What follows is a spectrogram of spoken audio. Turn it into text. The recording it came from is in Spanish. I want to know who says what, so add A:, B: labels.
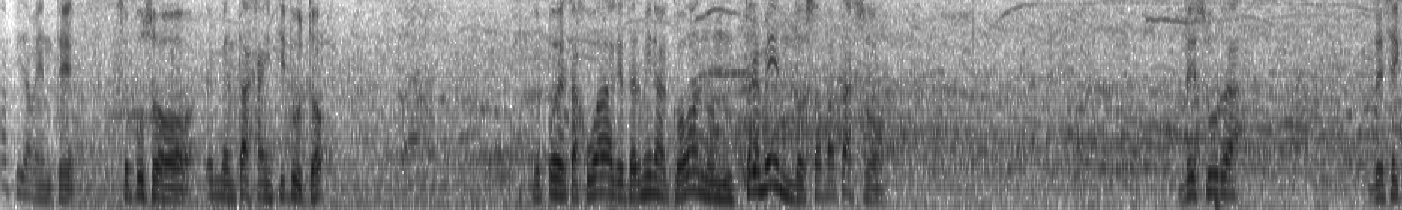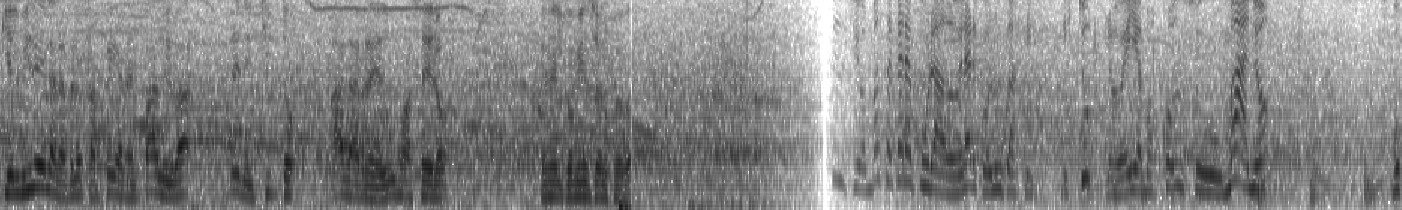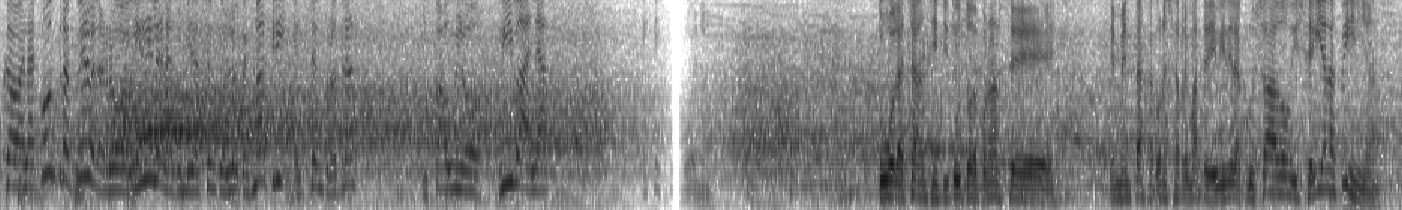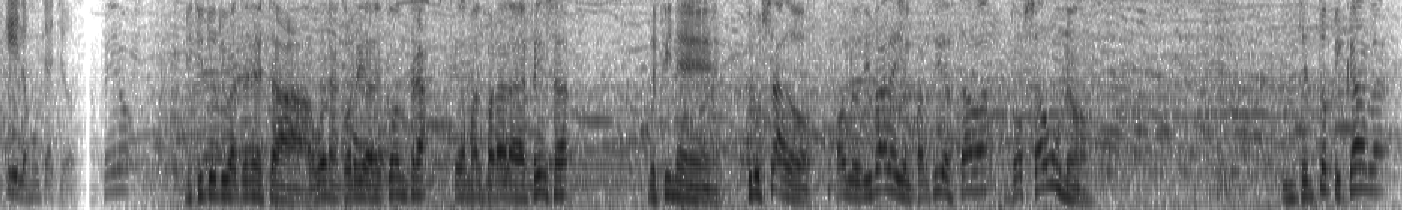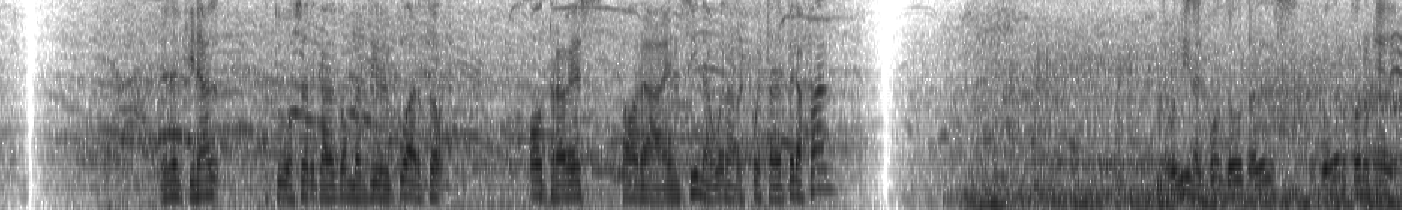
A: Rápidamente se puso en ventaja Instituto. Después de esta jugada que termina con un tremendo zapatazo de zurda de Ezequiel Videla. La pelota pega en el palo y va derechito a la red. 1 a 0 en el comienzo del juego.
B: Atención, va a sacar apurado del arco Lucas Ischuk. Lo veíamos con su mano. Buscaba la contra, pero la roba Videla. La combinación con López Macri. El centro atrás. Y Paulo Dybala. Este...
C: Bueno. Tuvo la chance Instituto de ponerse en ventaja con ese remate de Videla cruzado y seguían las piñas. Y los muchachos.
A: Pero Instituto iba a tener esta buena corrida de contra. Quedó mal parada la defensa. Define cruzado Pablo Dybala y el partido estaba 2 a 1. Intentó picarla. En el final estuvo cerca de convertir el cuarto. Otra vez, ahora Encina, buena respuesta de Perafán.
D: Devolví en el fondo otra vez el jugador Coronel.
